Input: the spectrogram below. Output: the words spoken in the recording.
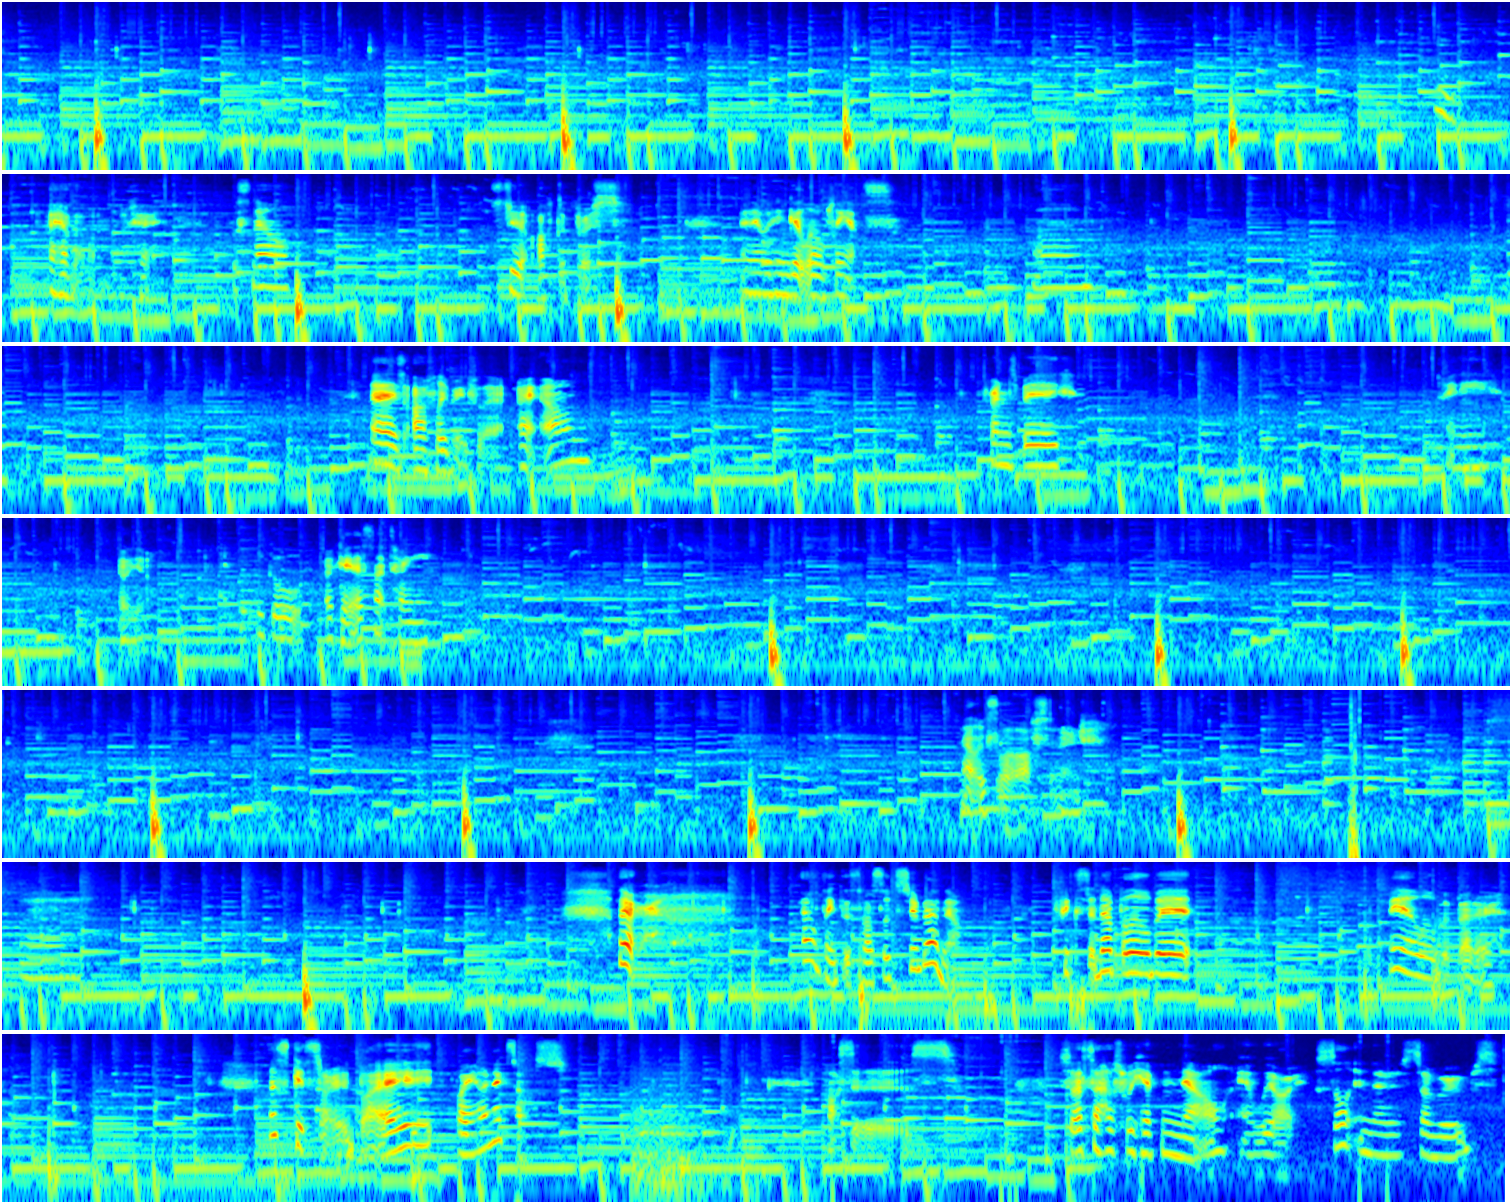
big for that. Alright, um. Friend's big. Tiny. Oh yeah. We'll go. Okay, that's not tiny. Looks a little off-centered. Uh, There. I don't think this house looks too bad now. Fixed it up a little bit. Yeah, a little bit better. Let's get started by buying our next house. Houses. So that's the house we have now, and we are still in the suburbs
